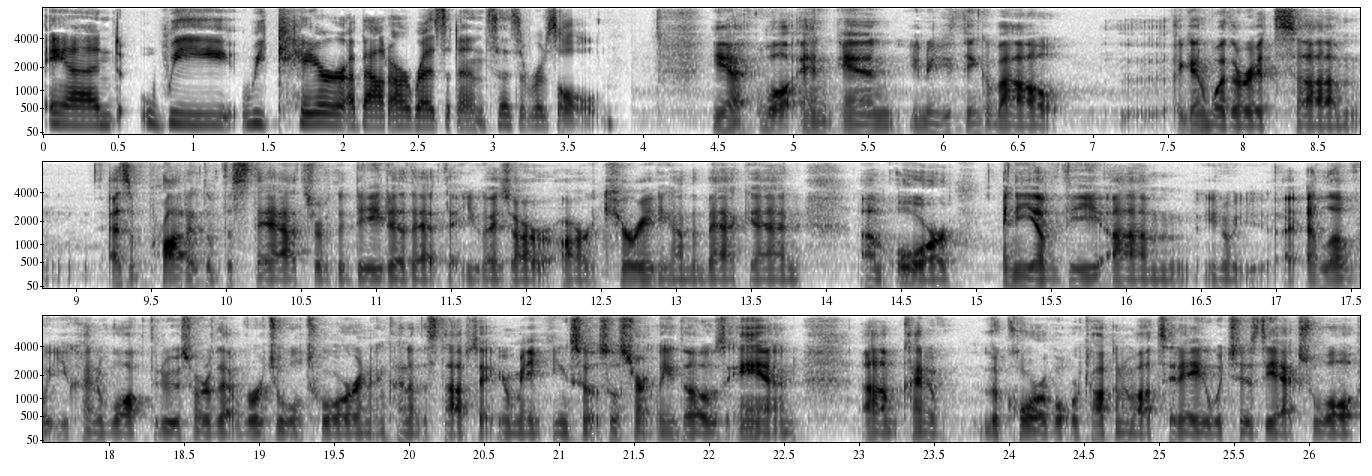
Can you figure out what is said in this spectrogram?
And we, we care about our residents as a result. Yeah. Well, and, and, you know, you think about, again, whether it's, um, as a product of the stats or the data that, that you guys are, are curating on the back end, um, or any of the um, you know I, love what you kind of walk through sort of that virtual tour and, and kind of the stops that you're making. So so certainly those and um, kind of the core of what we're talking about today which is the actual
